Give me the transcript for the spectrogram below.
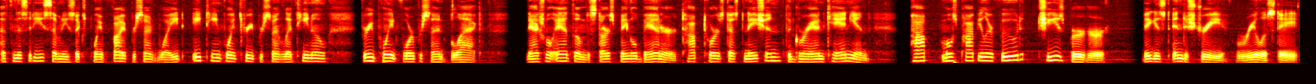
Ethnicity 76.5% white, 18.3% Latino, 3.4% black. National anthem The Star Spangled Banner. Top tourist destination The Grand Canyon. Pop most popular food cheeseburger. Biggest industry real estate.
